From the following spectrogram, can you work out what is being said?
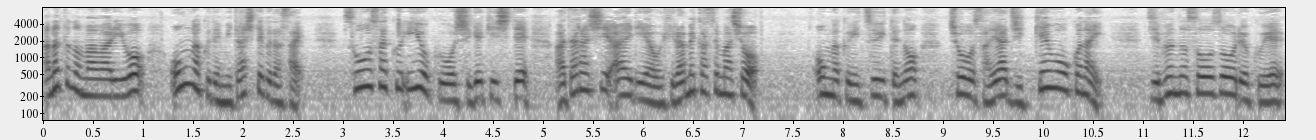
あなたの周りを音楽で満たしてください。創作意欲を刺激して新しいアイディアをひらめかせましょう。音楽についての調査や実験を行い自分の想像力へ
